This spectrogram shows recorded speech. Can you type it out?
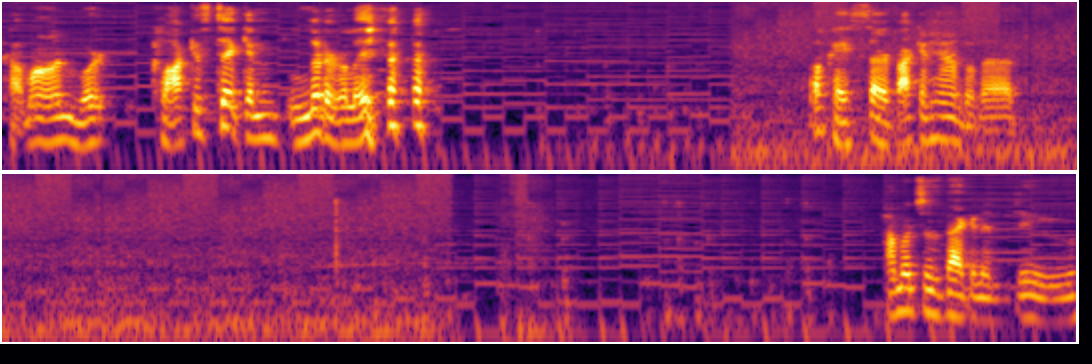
Come on, work. Clock is ticking, literally. okay, Surf, I can handle that. How much is that gonna do?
